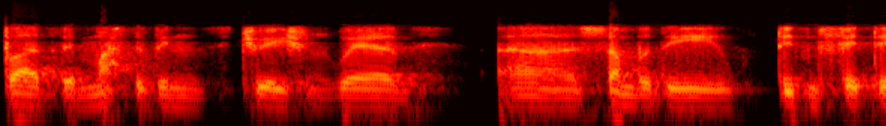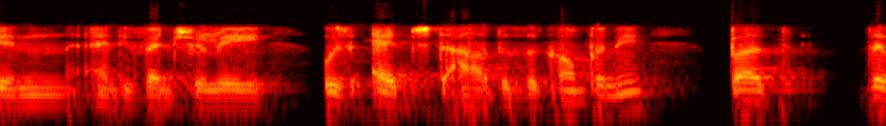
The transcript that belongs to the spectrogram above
but there must have been situations where uh, somebody didn't fit in and eventually was edged out of the company. But the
